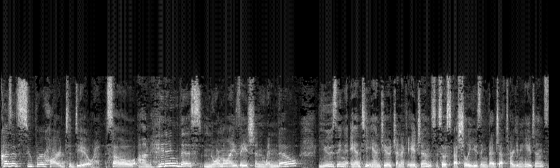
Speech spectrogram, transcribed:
Because it's super hard to do. So, um, hitting this normalization window using anti-angiogenic agents, so especially using VEGF targeting agents,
